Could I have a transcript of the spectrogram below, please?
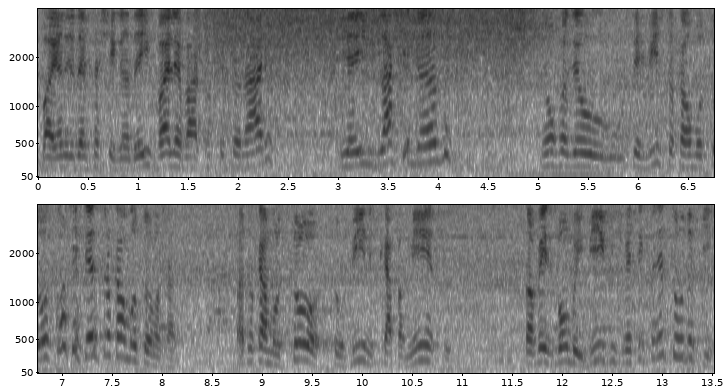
O baiano já deve estar chegando aí, vai levar a concessionária. E aí lá chegando, vão fazer o, o, serviço, trocar o motor. Com certeza trocar o motor, moçada. Vai trocar motor, turbina, escapamento, talvez bomba e bico, a gente vai ter que fazer tudo aqui.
